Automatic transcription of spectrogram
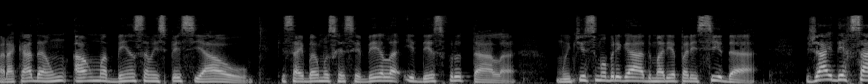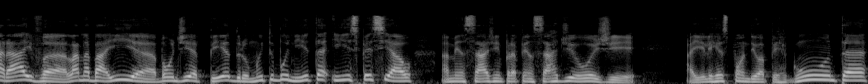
Para cada um há uma bênção especial, que saibamos recebê-la e desfrutá-la. Muitíssimo obrigado, Maria Aparecida. Jaider Saraiva, lá na Bahia. Bom dia, Pedro. Muito bonita e especial a mensagem para pensar de hoje. Aí ele respondeu a pergunta,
